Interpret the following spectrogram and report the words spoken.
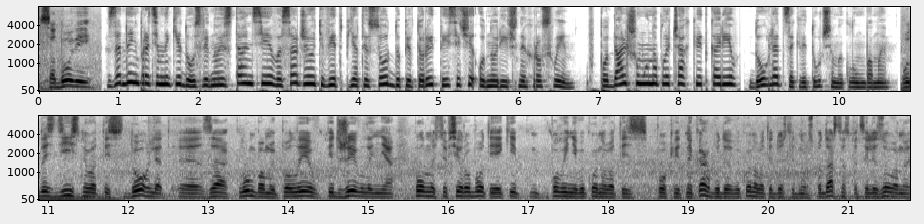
Садовій. За день працівники дослідної станції висаджують від 500 до півтори тисячі однорічних рослин. В подальшому на плечах квіткарів догляд за квітучими клумбами. Буде здійснюватись догляд е, за клумбами, полив, підживлення, повністю всі роботи, які повинні виконуватись по квітниках, буде виконувати дослідне господарство, спеціалізоване,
